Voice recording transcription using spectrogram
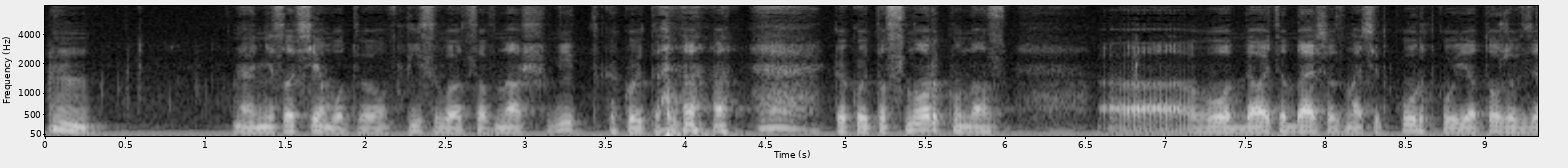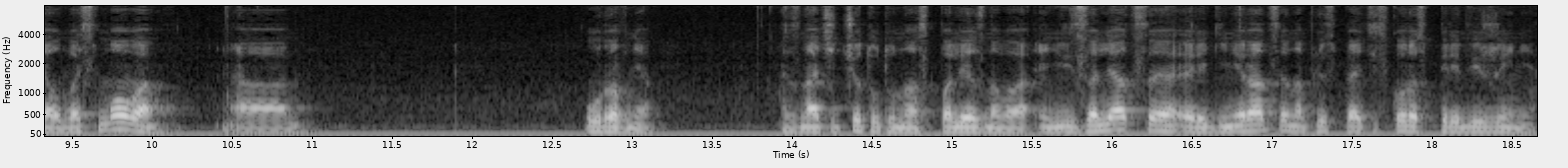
не совсем вот э, вписываться в наш вид, какой-то какой-то снорк у нас. А, вот, давайте дальше, значит, куртку я тоже взял восьмого а, уровня. Значит, что тут у нас полезного? Изоляция, регенерация на плюс 5 и скорость передвижения.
